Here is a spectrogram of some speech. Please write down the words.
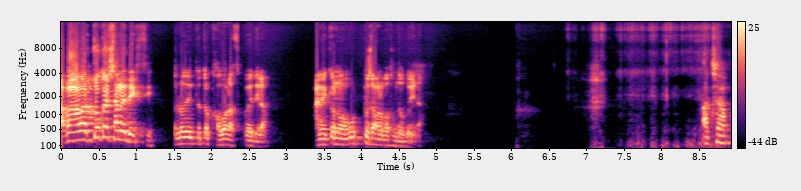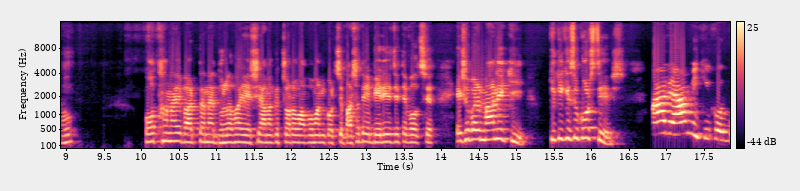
আবার আমার চোখের সামনে দেখছি তো তোর খবর আজ করে দিলাম। আমি কোনো উট্টু জামাল পছন্দ করি না। আচ্ছা আপু কথা নাই বার্তা নাই দুলা ভাই এসে আমাকে চরম অপমান করছে বাসা থেকে বেরিয়ে যেতে বলছে। এসবের মানে কি? তুই কি কিছু করছিস? আরে আমি কি করব?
